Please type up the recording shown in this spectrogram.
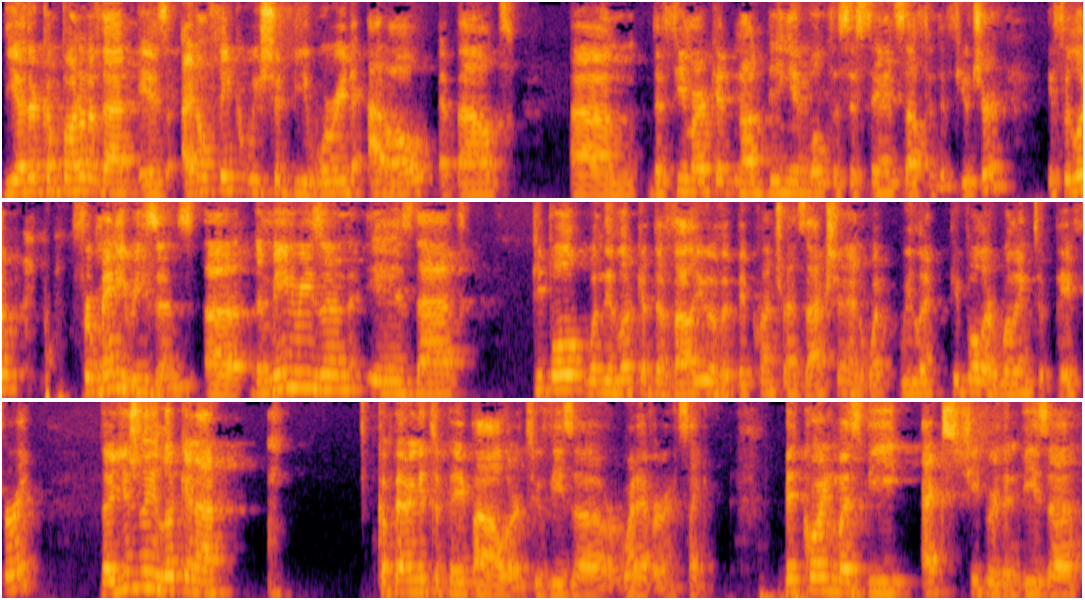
the other component of that is I don't think we should be worried at all about um, the fee market not being able to sustain itself in the future. If we look for many reasons, uh, the main reason is that people when they look at the value of a Bitcoin transaction and what we people are willing to pay for it, they're usually looking at comparing it to PayPal or to Visa or whatever. It's like Bitcoin must be X cheaper than Visa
